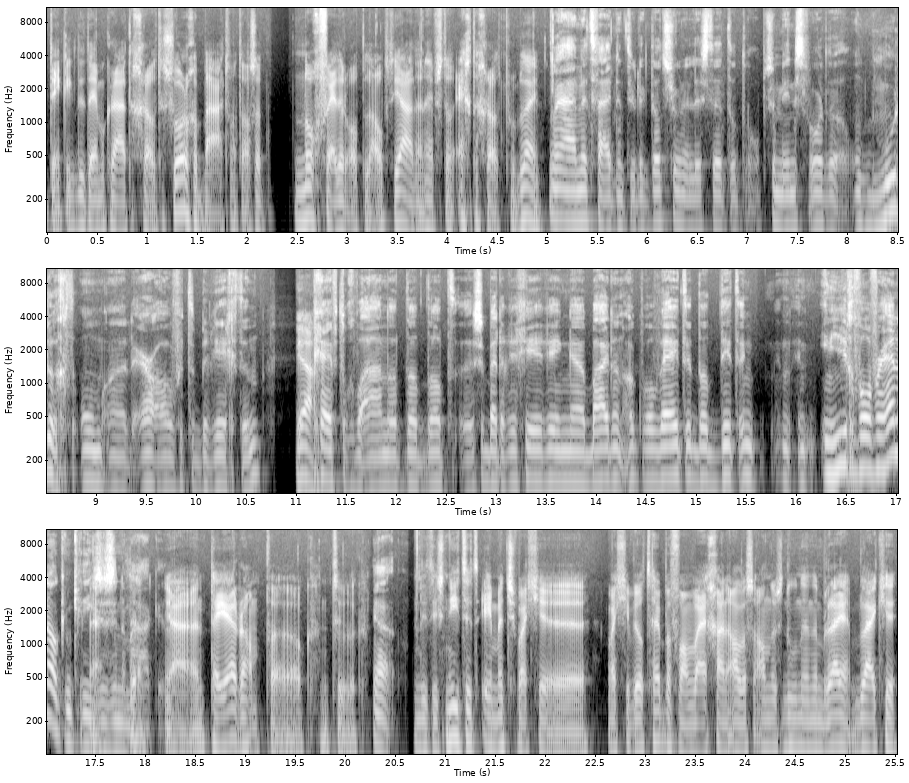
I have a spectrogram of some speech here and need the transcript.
denk ik, de Democraten grote zorgen baart. Want als het nog verder oploopt, ja, dan hebben ze toch echt een groot probleem. Ja, en het feit natuurlijk dat journalisten tot op zijn minst worden ontmoedigd om uh, erover te berichten. Ja. Geeft toch wel aan dat, dat, dat ze bij de regering uh, Biden ook wel weten dat dit een, een, in ieder geval voor hen ook een crisis ja, in de maak is. Ja, een PR-ramp ook natuurlijk. Ja. Dit is niet het image wat je, wat je wilt hebben van wij gaan alles anders doen en dan blijk je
